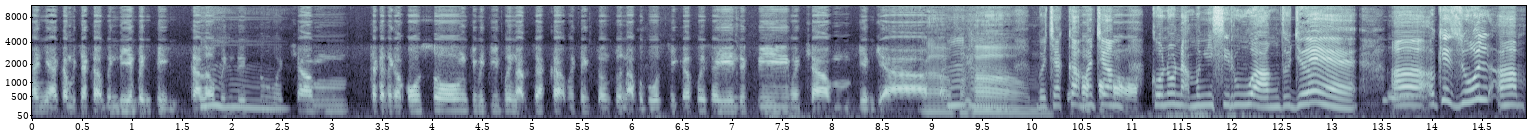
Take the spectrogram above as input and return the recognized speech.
hanya akan bercakap benda yang penting. Kalau Hmm. benda tu macam cakap-cakap kosong, tiba-tiba nak bercakap macam contoh nak bergosip apa, saya lebih macam diam-diam. Ah, Hmm. faham. Bercakap macam konon nak mengisi ruang tu je eh. Uh, Okey Zul, um,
